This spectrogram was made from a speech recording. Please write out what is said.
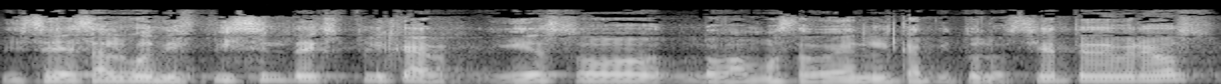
Dice, es algo difícil de explicar y eso lo vamos a ver en el capítulo 7 de Hebreos.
